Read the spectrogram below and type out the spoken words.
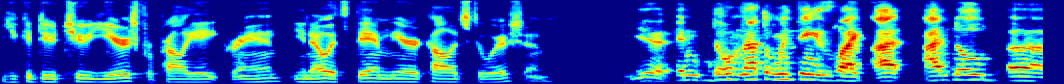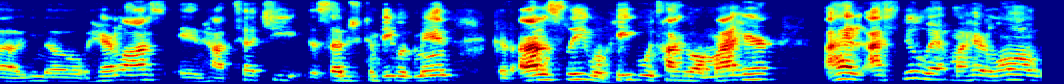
you could do two years for probably eight grand. You know, it's damn near college tuition. Yeah, and don't not the only thing is like I I know uh you know hair loss and how touchy the subject can be with men. Because honestly, when people talk about my hair, I had I still left my hair long.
